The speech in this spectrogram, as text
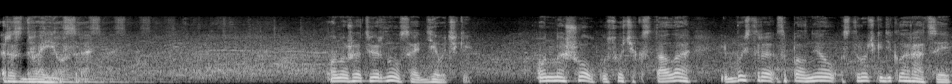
раздвоился. Он уже отвернулся от девочки. Он нашел кусочек стола и быстро заполнял строчки декларации.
